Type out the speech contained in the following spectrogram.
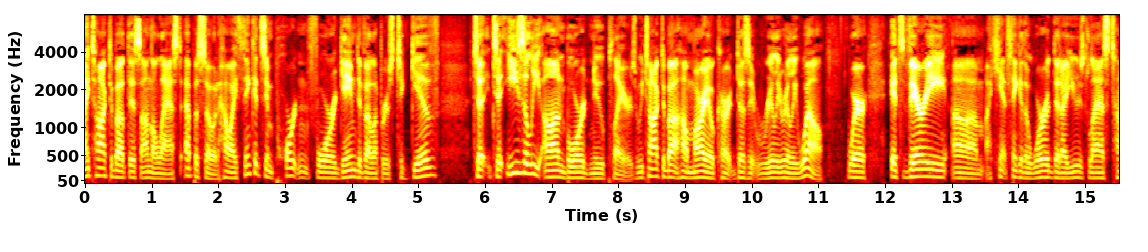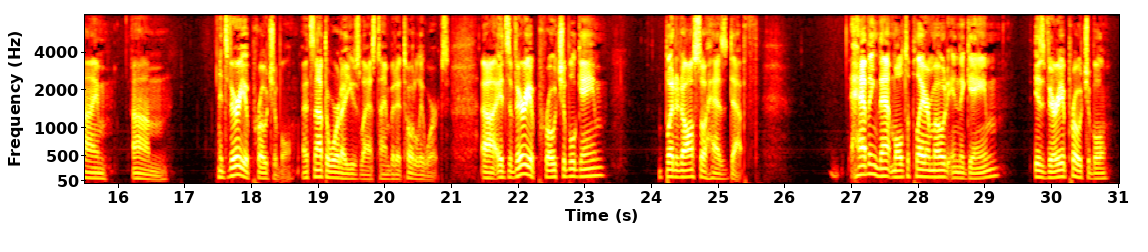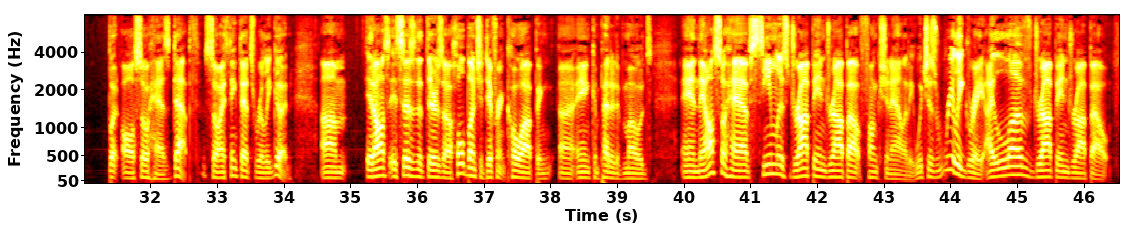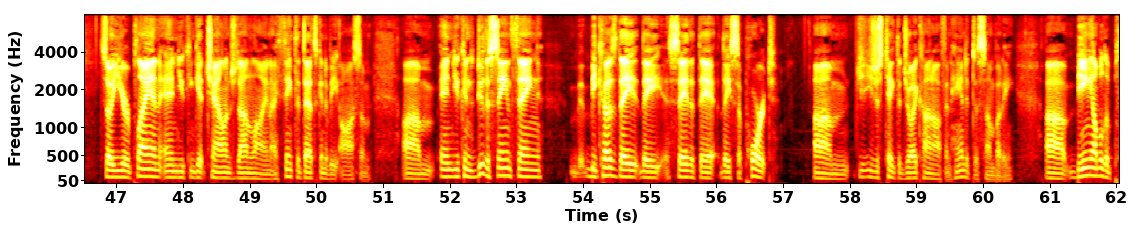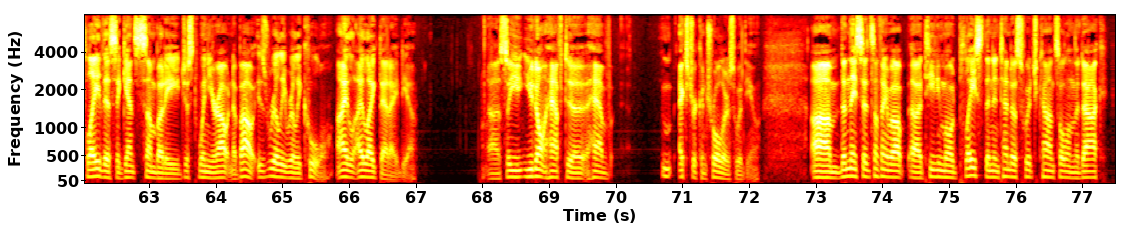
I talked about this on the last episode how I think it's important for game developers to give to to easily onboard new players. We talked about how Mario Kart does it really really well where it's very um, I can't think of the word that I used last time um, it's very approachable. That's not the word I used last time, but it totally works. Uh, it's a very approachable game, but it also has depth. Having that multiplayer mode in the game is very approachable, but also has depth. So I think that's really good. Um, it also it says that there's a whole bunch of different co-op and, uh, and competitive modes, and they also have seamless drop-in drop-out functionality, which is really great. I love drop-in drop-out so you're playing and you can get challenged online. I think that that's going to be awesome. Um, and you can do the same thing because they they say that they they support. Um, you just take the Joy-Con off and hand it to somebody. Uh, being able to play this against somebody just when you're out and about is really really cool. I I like that idea. Uh, so you you don't have to have extra controllers with you. Um, then they said something about uh, TV mode. Place the Nintendo Switch console in the dock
